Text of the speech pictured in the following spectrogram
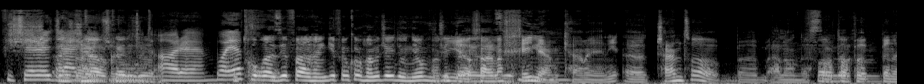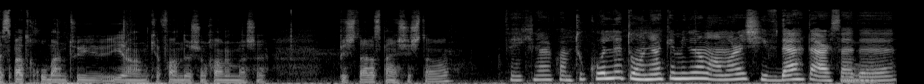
feature جدید بود. آره باید تو قضیه فرهنگی فکر کنم همه جای دنیا آره وجود یه داره. خیلی هم کمه. یعنی چند تا الان استارتاپ. به نسبت خوبن توی ایران که founder شون خانم باشه؟ بیشتر از 5 6 تا؟ فکر نکنم. تو کل دنیا که می‌دونم آمارش 17 درصده.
